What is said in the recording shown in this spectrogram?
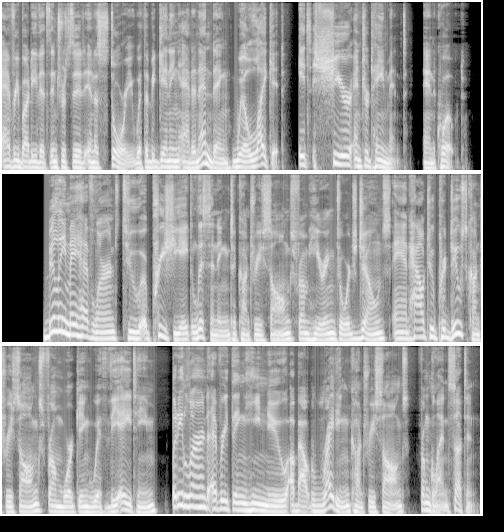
Everybody that's interested in a story with a beginning and an ending will like it. It's sheer entertainment. End quote. Billy may have learned to appreciate listening to country songs from hearing George Jones and how to produce country songs from working with the A Team, but he learned everything he knew about writing country songs from Glenn Sutton.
